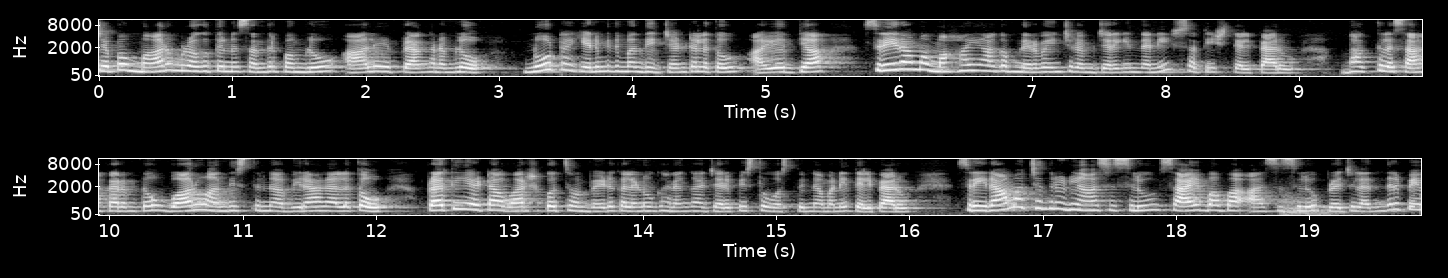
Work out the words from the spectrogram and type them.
జపం మారుమ్రోగుతున్న సందర్భంలో ఆలయ ప్రాంగణంలో నూట ఎనిమిది మంది జంటలతో అయోధ్య శ్రీరామ మహాయాగం నిర్వహించడం జరిగిందని సతీష్ తెలిపారు. భక్తుల సహకారంతో వారు అందిస్తున్న విరాళాలతో ప్రతి ఏటా వార్షికోత్సవం వేడుకలను ఘనంగా జరిపిస్తూ వస్తున్నామని తెలిపారు. శ్రీరామచంద్రుని ఆశీస్సులు సాయిబాబా ఆశీస్సులు ప్రజలందరిపై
